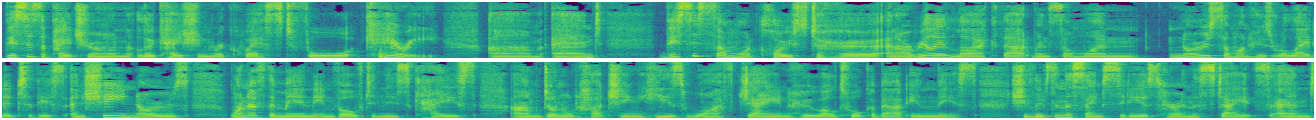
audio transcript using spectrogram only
this is a patreon location request for kerry um, and this is somewhat close to her and i really like that when someone knows someone who's related to this, and she knows one of the men involved in this case, um, Donald Hutching, his wife Jane, who I'll talk about in this. She lives in the same city as her in the States, and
